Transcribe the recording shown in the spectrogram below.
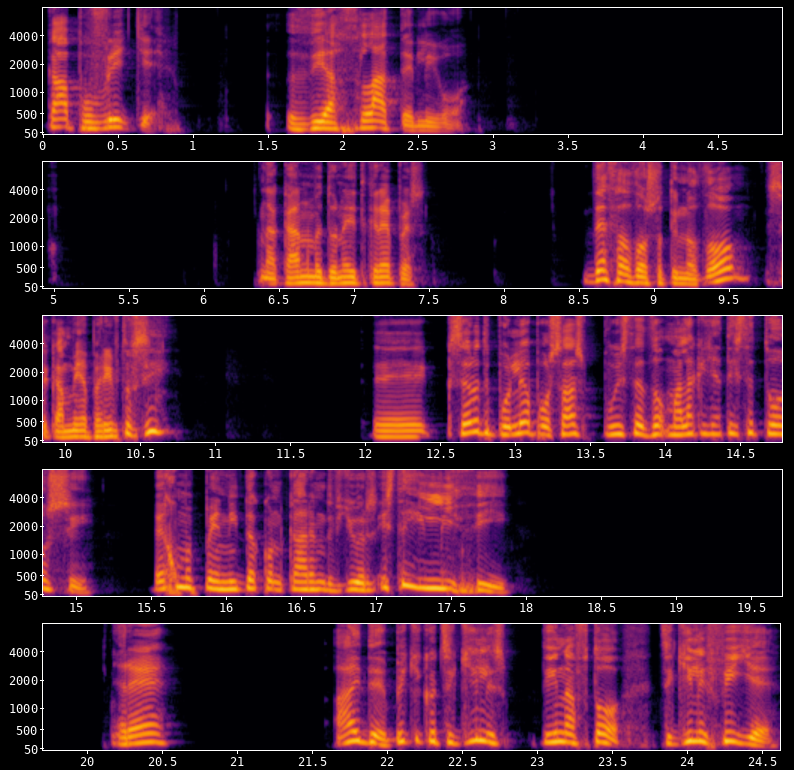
κάπου βρήκε. Διαθλάται λίγο. Να κάνουμε donate κρέπες. Δεν θα δώσω την οδό σε καμία περίπτωση. Ε, ξέρω ότι πολλοί από εσάς που είστε εδώ, μαλάκα γιατί είστε τόσοι; Έχουμε 50 concurrent viewers. Είστε ηλίθιοι. Ρε. Άιντε, μπήκε και ο Τσικίλης. Τι είναι αυτό; Τσικίλη, φύγε.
